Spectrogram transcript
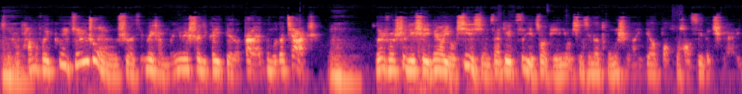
所以说他们会更尊重设计。为什么呢？因为设计可以给带来更多的价值。嗯，所以说设计师一定要有信心，在对自己作品有信心的同时呢，一定要保护好自己的权益。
